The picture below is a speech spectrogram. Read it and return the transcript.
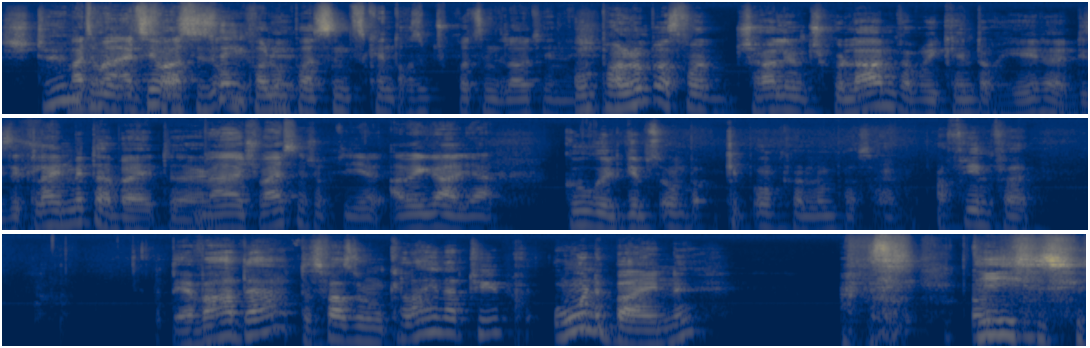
Stimmt. Warte mal, erzähl mal, was diese Umpa. Lumpas sind. Das kennt doch 70% der Leute hier nicht. Umpa Lumpas von Charlie und Schokoladenfabrik kennt doch jeder. Diese kleinen Mitarbeiter. Ja, ich weiß nicht, ob die hier. Aber egal, ja. Google, gib's Umpa, gib Umpa Lumpas ein. Auf jeden Fall. Der war da, das war so ein kleiner Typ, ohne Beine. Diese,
